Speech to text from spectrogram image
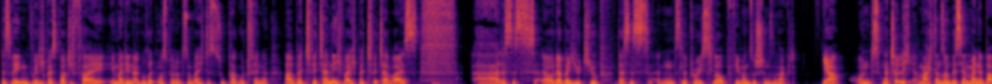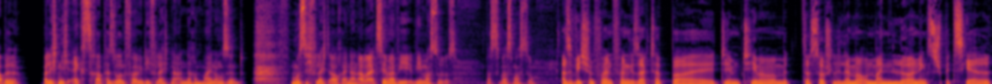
Deswegen würde ich bei Spotify immer den Algorithmus benutzen, weil ich das super gut finde, aber bei Twitter nicht, weil ich bei Twitter weiß, ah, das ist, oder bei YouTube, das ist ein slippery slope, wie man so schön sagt. Ja, und natürlich mache ich dann so ein bisschen meine Bubble, weil ich nicht extra Personen folge, die vielleicht einer anderen Meinung sind. Muss ich vielleicht auch ändern. Aber erzähl mal, wie, wie machst du das? Was, was machst du? Also wie ich schon vorhin, vorhin gesagt habe, bei dem Thema mit das Social Dilemma und meinen Learnings speziell,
